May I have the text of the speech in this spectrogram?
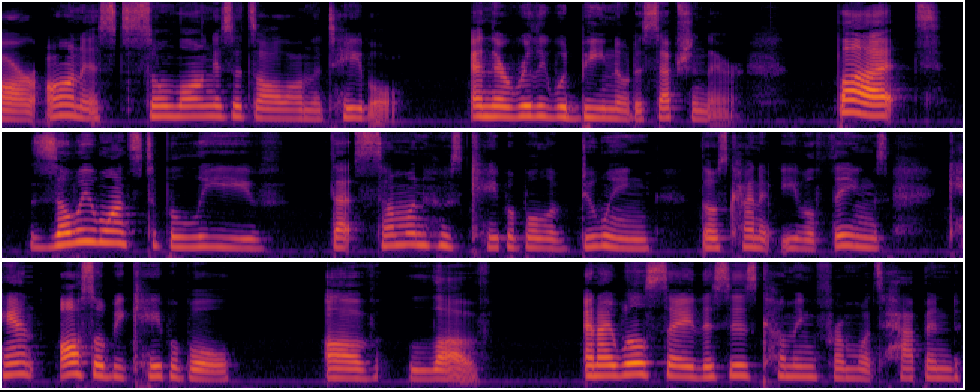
are honest so long as it's all on the table. And there really would be no deception there. But Zoe wants to believe that someone who's capable of doing those kind of evil things can also be capable of love. And I will say this is coming from what's happened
